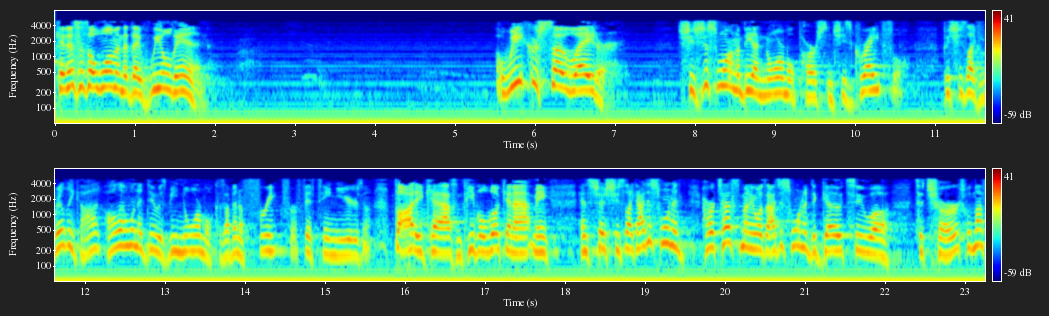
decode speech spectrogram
Okay, this is a woman that they wheeled in. A week or so later, she's just wanting to be a normal person. She's grateful. But she's like, Really, God? All I want to do is be normal because I've been a freak for 15 years, and body cast, and people looking at me. And so she's like, I just wanted, her testimony was, I just wanted to go to, uh, to church with my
